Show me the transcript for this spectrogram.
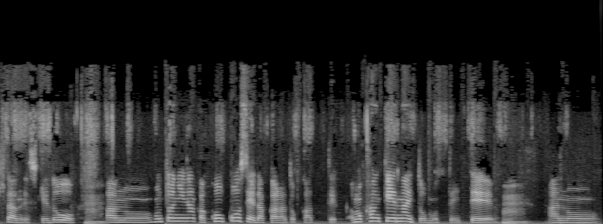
きたんですけど、うんあの、本当になんか高校生だからとかって、あんま関係ないと思っていて、うん。あの、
